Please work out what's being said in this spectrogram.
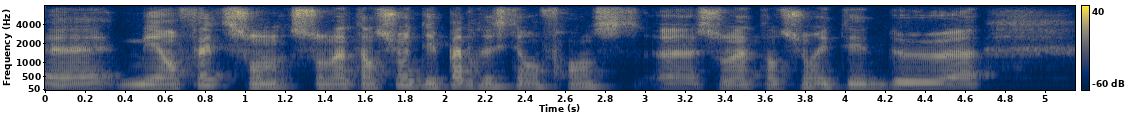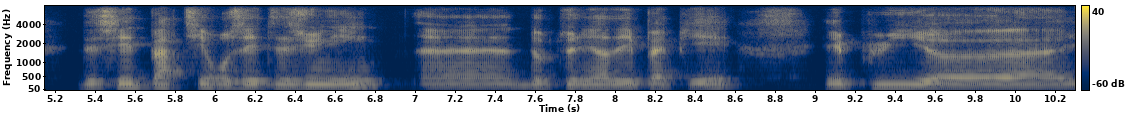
Euh, mais en fait, son, son intention n'était pas de rester en France. Euh, son intention était de d'essayer de partir aux États-Unis, euh, d'obtenir des papiers. Et puis, euh,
